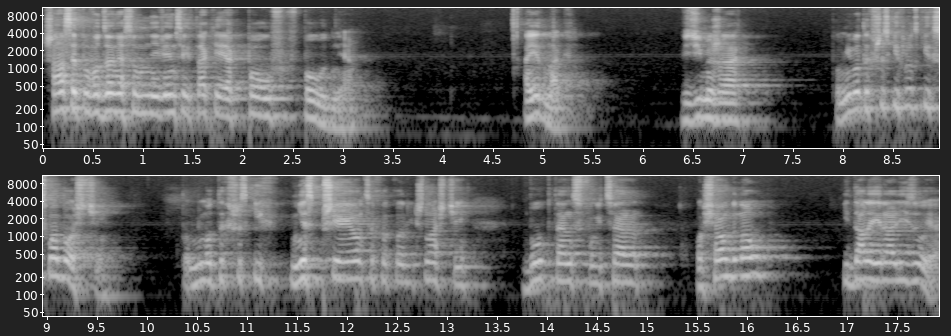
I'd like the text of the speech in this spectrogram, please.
szanse powodzenia są mniej więcej takie jak połów w południe. A jednak widzimy, że pomimo tych wszystkich ludzkich słabości, pomimo tych wszystkich niesprzyjających okoliczności, Bóg ten swój cel osiągnął i dalej realizuje.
